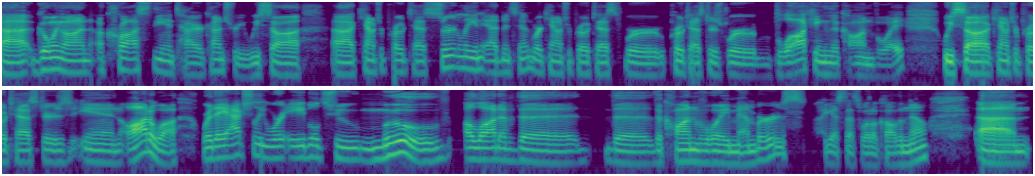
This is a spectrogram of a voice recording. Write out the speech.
uh, going on across the entire country. We saw uh, counter protests, certainly in Edmonton, where counter protests were protesters were blocking the convoy. We saw counter protesters in Ottawa, where they actually were able to move a lot of the the the convoy members. I guess that's what I'll call them now, um,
